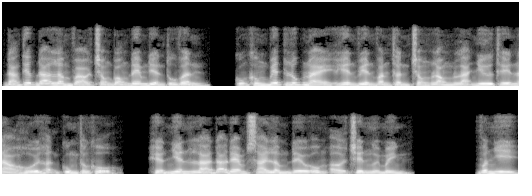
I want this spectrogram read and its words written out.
Đáng tiếc đã lâm vào trong bóng đêm Điền Tú Vân, cũng không biết lúc này hiên viên văn thần trong lòng là như thế nào hối hận cùng thống khổ, hiển nhiên là đã đem sai lầm đều ôm ở trên người mình. Vân Nhi,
